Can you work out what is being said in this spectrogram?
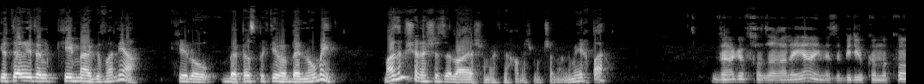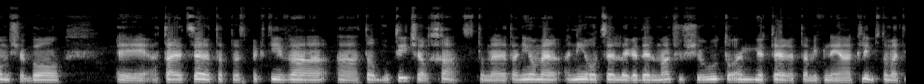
יותר איטלקי מעגבניה. כאילו בפרספקטיבה בינלאומית. מה זה משנה שזה לא היה שם לפני 500 שנה, למי אכפת? ואגב חזרה ליין, אז זה בדיוק המקום שבו אתה יוצר את הפרספקטיבה התרבותית שלך, זאת אומרת, אני אומר, אני רוצה לגדל משהו שהוא תואם יותר את המבנה האקלים, זאת אומרת,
